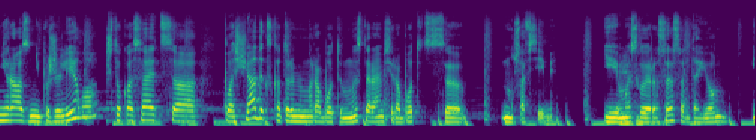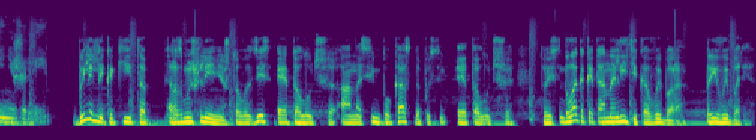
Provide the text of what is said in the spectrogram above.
ни разу не пожалела. Что касается площадок, с которыми мы работаем, мы стараемся работать с ну, со всеми. И мы свой РСС отдаем и не жалеем. Были ли какие-то размышления, что вот здесь это лучше, а на Simplecast, допустим, это лучше? То есть была какая-то аналитика выбора при выборе?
